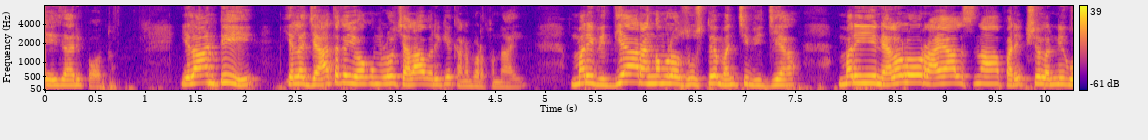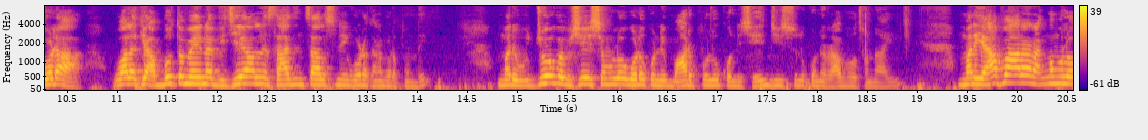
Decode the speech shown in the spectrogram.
చేజారిపోవటం ఇలాంటి ఇలా జాతక యోగంలో చాలా వరకే కనబడుతున్నాయి. మరి విద్యారంగంలో చూస్తే మంచి విద్య మరి ఈ నెలలో రాయాల్సిన పరీక్షలన్నీ కూడా వాళ్ళకి అద్భుతమైన విజయాలను సాధించాల్సినవి కూడా కనబడుతుంది. మరి ఉద్యోగ విశేషంలో కూడా కొన్ని మార్పులు కొన్ని చేంజెస్లు కొన్ని రాబోతున్నాయి. మరి వ్యాపార రంగంలో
